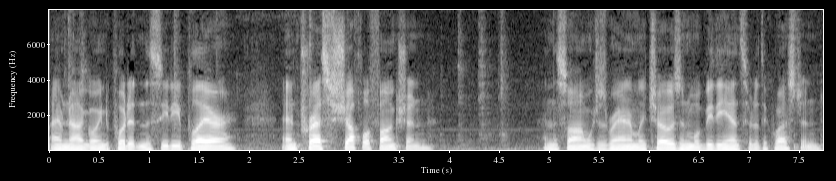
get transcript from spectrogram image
I am now going to put it in the CD player and press shuffle function and the song which is randomly chosen will be the answer to the question.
